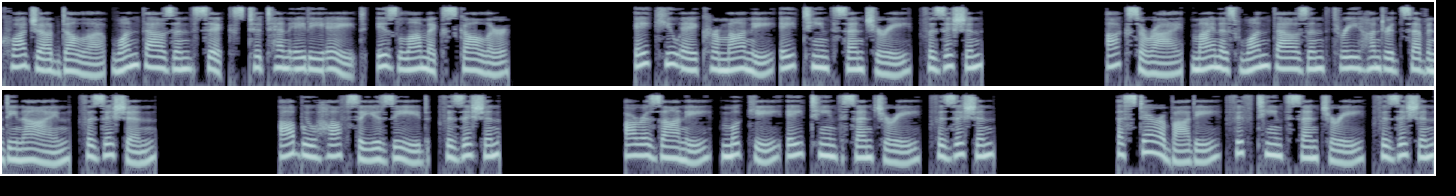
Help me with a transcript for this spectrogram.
Khwaja Abdullah 1006 to 1088, Islamic scholar. Aqa Kermani 18th century, physician. Aksarai, minus 1379, physician. Abu Hafsa Yazid, physician. Arazani, Muki 18th century, physician. Astarabadi 15th century, physician.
